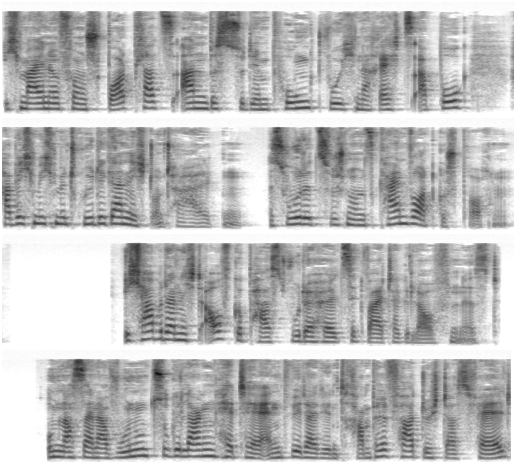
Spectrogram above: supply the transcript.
ich meine vom Sportplatz an bis zu dem Punkt, wo ich nach rechts abbog, habe ich mich mit Rüdiger nicht unterhalten. Es wurde zwischen uns kein Wort gesprochen. Ich habe da nicht aufgepasst, wo der Hölzig weitergelaufen ist. Um nach seiner Wohnung zu gelangen, hätte er entweder den Trampelpfad durch das Feld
